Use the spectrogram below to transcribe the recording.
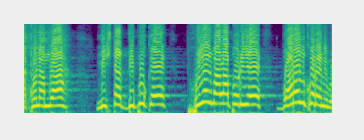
এখন আমরা মিস্টার দীপুকে ফুলের মালা পরিয়ে বরণ করে নিব।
